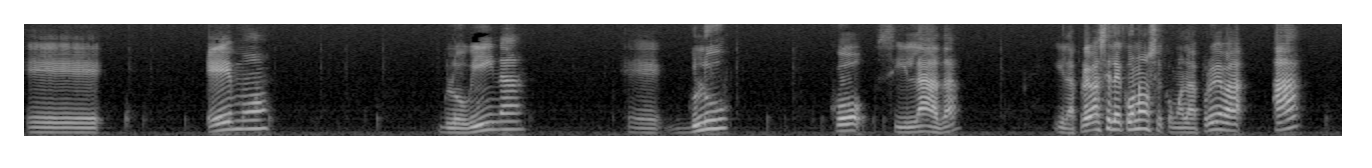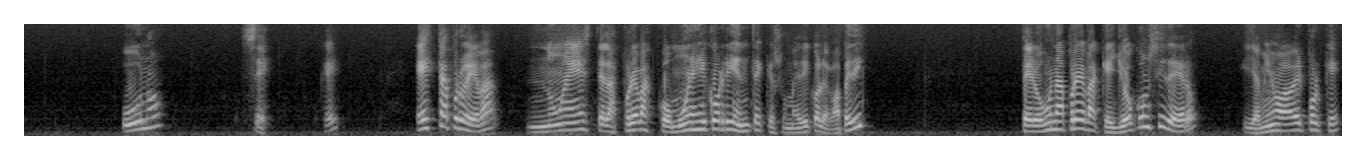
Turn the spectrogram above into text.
eh, hemoglobina glu glucosilada y la prueba se le conoce como la prueba A1C. Esta prueba no es de las pruebas comunes y corrientes que su médico le va a pedir. pero es una prueba que yo considero, y ya mismo va a ver por qué,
